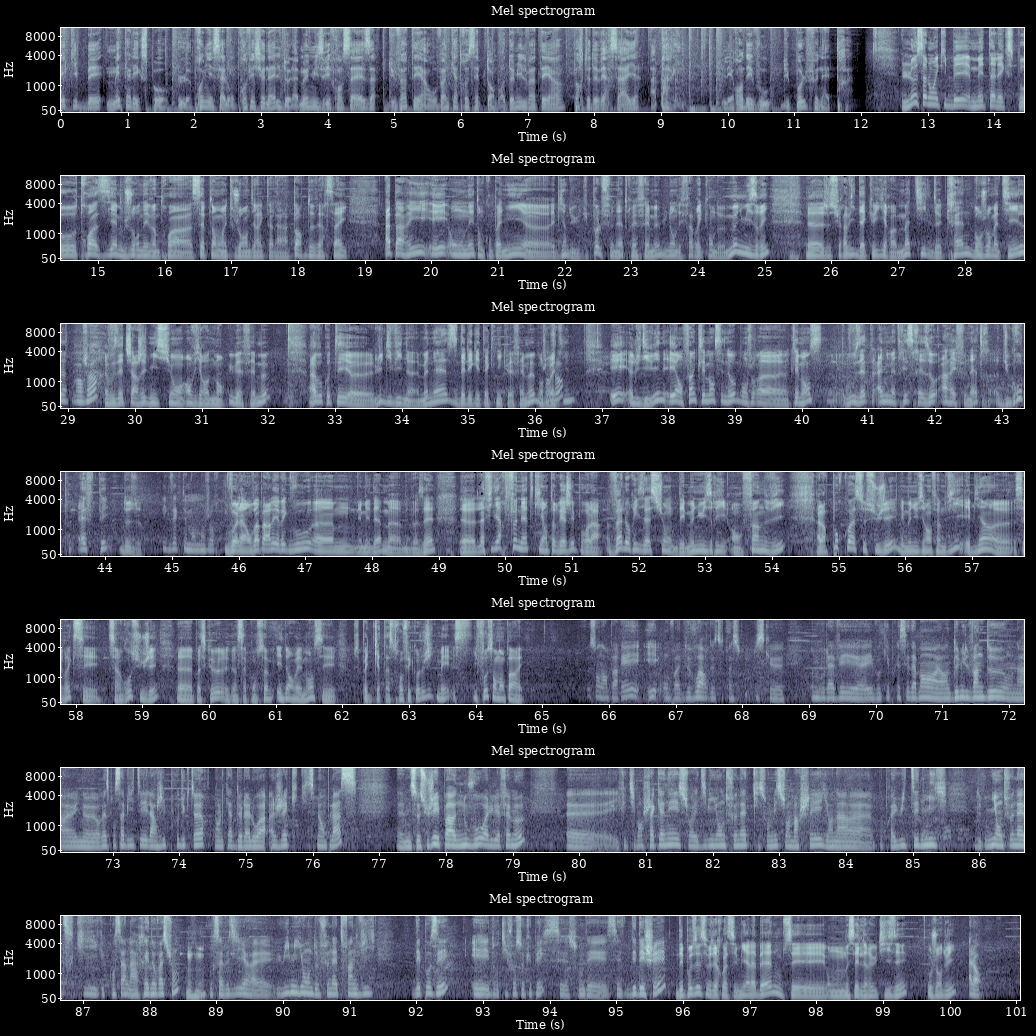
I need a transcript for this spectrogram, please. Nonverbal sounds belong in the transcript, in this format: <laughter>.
Équipe B Metal Expo, le premier salon professionnel de la menuiserie française du 21 au 24 septembre 2021, porte de Versailles à Paris. Les rendez-vous du pôle fenêtre. Le salon équipe B Metal Expo, troisième journée 23 septembre, on est toujours en direct à la porte de Versailles à Paris et on est en compagnie euh, eh bien, du, pôle fenêtre UFME, l'Union des fabricants de menuiserie. Euh, je suis ravi d'accueillir Mathilde Crène. Bonjour Mathilde. Bonjour. Vous êtes chargée de mission environnement UFME. À vos côtés, euh, Ludivine Menez, déléguée technique UFME. Bonjour, Mathilde. Et Ludivine. Et enfin Clémence Hainaut. Bonjour Clémence. Vous êtes animatrice réseau arrêt fenêtre du groupe FP2E. Exactement, bonjour. Voilà, on va parler avec vous, euh, mesdames, euh, mesdemoiselles, euh, de la filière Fenêtre qui est engagée pour la valorisation des menuiseries en fin de vie. Alors pourquoi ce sujet, les menuiseries en fin de vie? Eh bien, c'est vrai que c'est un gros sujet parce que eh bien, ça consomme énormément. C'est pas une catastrophe écologique, mais il faut s'en emparer. Faut s'en emparer et on va devoir de toute façon, puisque comme vous l'avez euh, évoqué précédemment, en 2022, on a une responsabilité élargie producteur dans le cadre de la loi AGEC qui se met en place. Euh, ce sujet n'est pas nouveau à l'UFME. Euh, effectivement, chaque année, sur les 10 millions de fenêtres qui sont mises sur le marché, il y en a à peu près 8,5 de millions de fenêtres qui concernent la rénovation. Mhm. Donc ça veut dire 8 millions de fenêtres fin de vie déposées et dont il faut s'occuper. Ce sont des, des, déchets. Déposer, ça veut dire quoi? C'est mis à la benne ou c'est on essaie de les réutiliser aujourd'hui? Alors,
